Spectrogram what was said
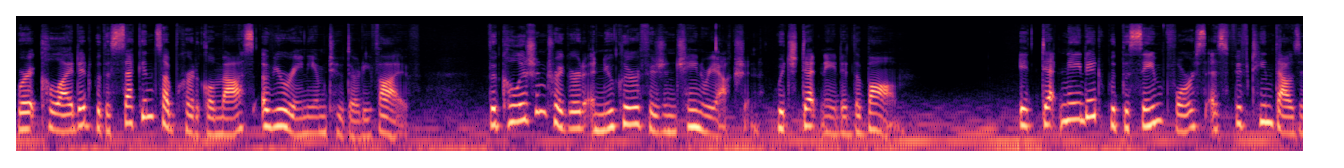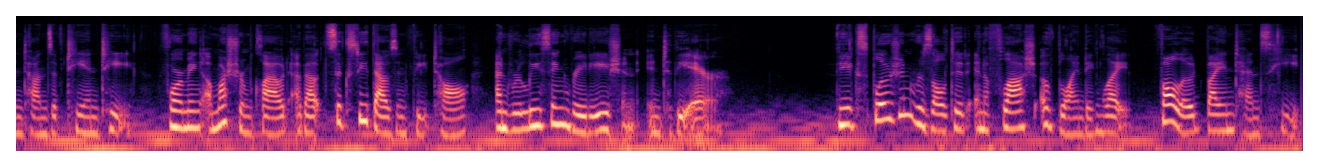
where it collided with a second subcritical mass of uranium 235. The collision triggered a nuclear fission chain reaction, which detonated the bomb. It detonated with the same force as 15,000 tons of TNT, forming a mushroom cloud about 60,000 feet tall and releasing radiation into the air. The explosion resulted in a flash of blinding light, followed by intense heat,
